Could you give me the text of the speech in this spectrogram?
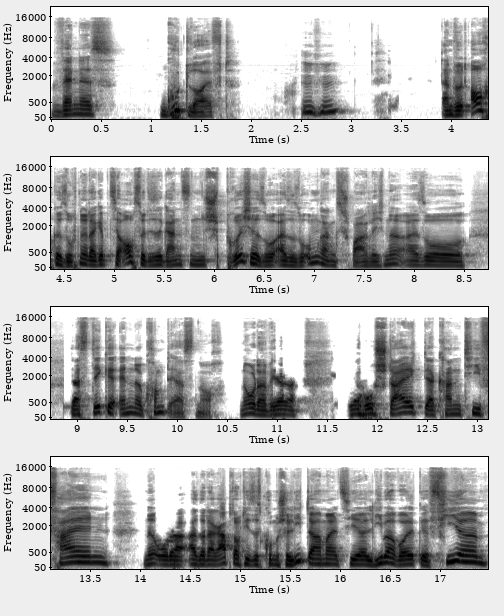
wenn es gut läuft. Mhm. Dann wird auch gesucht, ne? Da gibt's ja auch so diese ganzen Sprüche, so, also so umgangssprachlich, ne? Also das dicke Ende kommt erst noch. Ne? Oder wer, wer hoch steigt, der kann tief fallen. Ne? Oder also da gab's auch dieses komische Lied damals hier, lieber Wolke 4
